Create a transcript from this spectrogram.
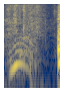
Huh?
